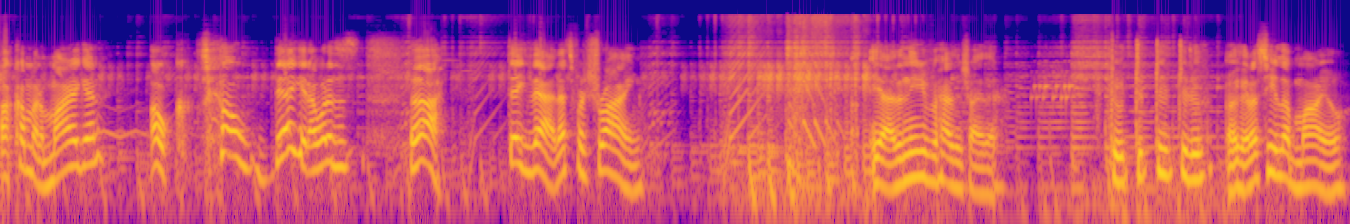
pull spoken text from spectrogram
Oh, come on, Mario again? Oh, oh, dang it, I wanted to... Ah, take that, that's for trying. Yeah, then you have to try there. Do, do, do, do, do. Okay, let's heal up Mario.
